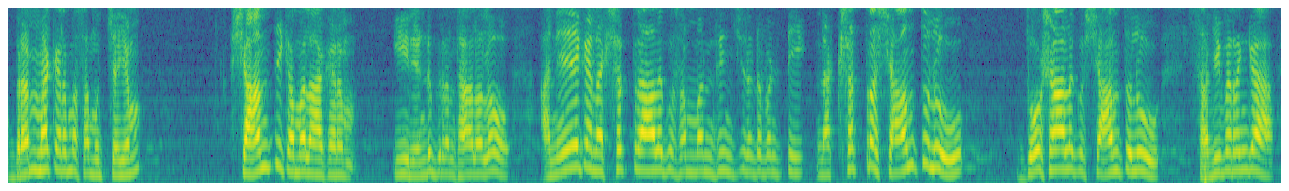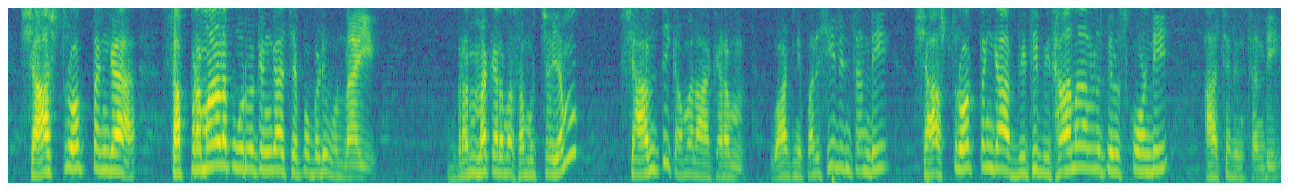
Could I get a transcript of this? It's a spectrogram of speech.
బ్రహ్మకర్మ సముచ్చయం శాంతి కమలాకరం ఈ రెండు గ్రంథాలలో అనేక నక్షత్రాలకు సంబంధించినటువంటి నక్షత్ర శాంతులు దోషాలకు శాంతులు సవివరంగా శాస్త్రోక్తంగా సప్రమాణపూర్వకంగా చెప్పబడి ఉన్నాయి. బ్రహ్మకర్మ సముచ్చయం శాంతి కమలాకరం. వాటిని పరిశీలించండి. శాస్త్రోక్తంగా విధి విధానాలను తెలుసుకోండి. ఆచరించండి.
